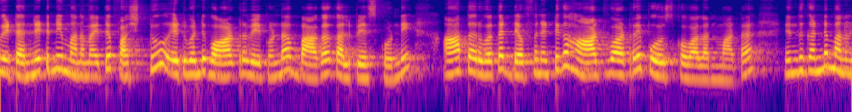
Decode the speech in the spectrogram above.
వీటన్నిటిని మనమైతే ఫస్ట్ ఎటువంటి వాటర్ వేయకుండా బాగా కలిపేసుకోండి. ఆ తర్వాత డెఫినెట్గా హాట్ వాటరే పోసుకోవాలన్నమాట. ఎందుకంటే మనం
